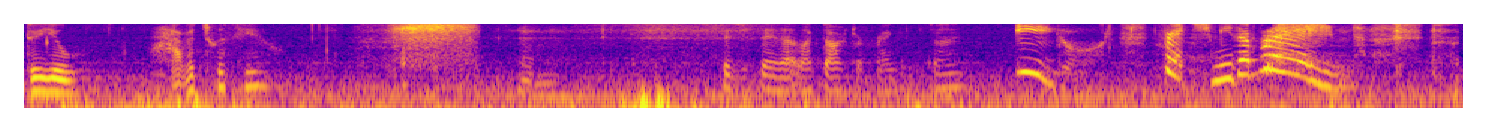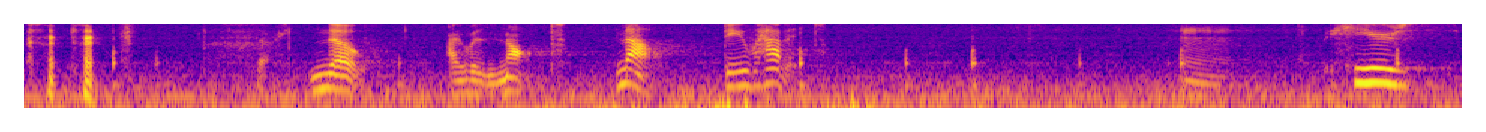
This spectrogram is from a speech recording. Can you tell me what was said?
Do you have it with you? Mm. Did you say that like Dr. Frankenstein? Igor, fetch me the brain! Sorry. No, I will not. Now, do you have it? Mm. Here's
